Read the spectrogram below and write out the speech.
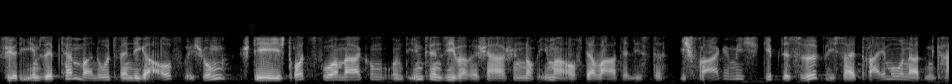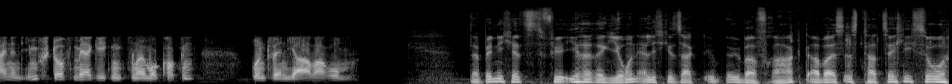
Für die im September notwendige Auffrischung stehe ich trotz Vormerkung und intensiver Recherchen noch immer auf der Warteliste. Ich frage mich, gibt es wirklich seit drei Monaten keinen Impfstoff mehr gegen Pneumokokken? Und wenn ja, warum? Da bin ich jetzt für Ihre Region ehrlich gesagt überfragt, aber es ist tatsächlich so,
